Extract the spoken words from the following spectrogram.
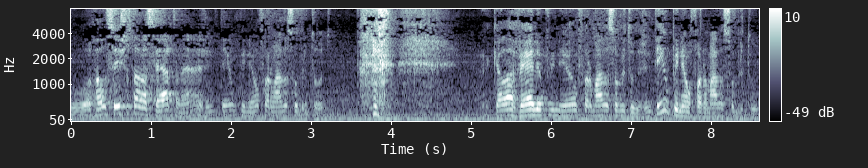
o Raul Seixas estava certo, né? A gente tem opinião formada sobre tudo. Aquela velha opinião formada sobre tudo. A gente tem opinião formada sobre tudo,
